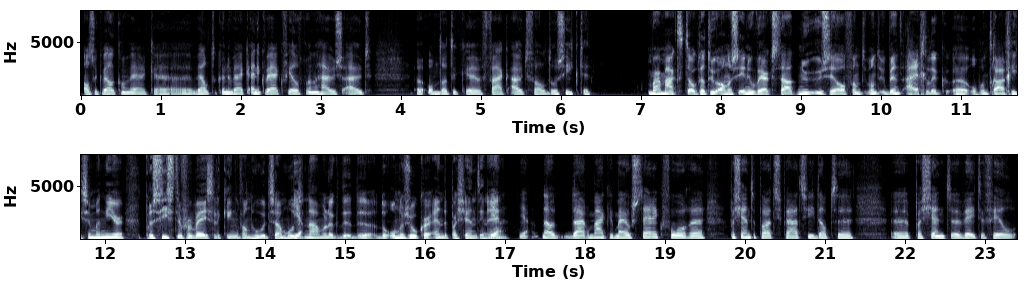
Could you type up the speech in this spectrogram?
als ik wel kan werken, wel te kunnen werken. En ik werk veel van huis uit, omdat ik vaak uitval door ziekte. Maar maakt het ook dat u anders in uw werk staat nu u zelf? Want, want u bent eigenlijk uh, op een tragische manier... precies de verwezenlijking van hoe het zou moeten. Ja. Namelijk de, de, de onderzoeker en de patiënt in één. Ja, ja. nou daarom maak ik mij ook sterk voor uh, patiëntenparticipatie. Dat uh, patiënten weten veel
